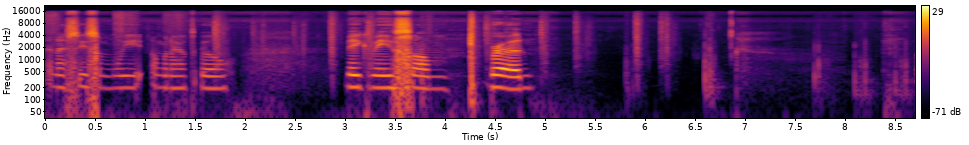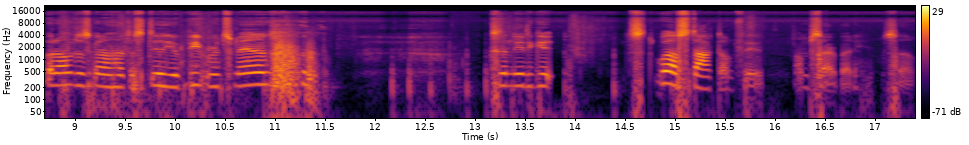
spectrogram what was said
and I see some wheat. I'm gonna have to go make me some bread. But I'm just gonna have to steal your beetroots, man. Cause I need to get well stocked on food. I'm sorry, buddy. So.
